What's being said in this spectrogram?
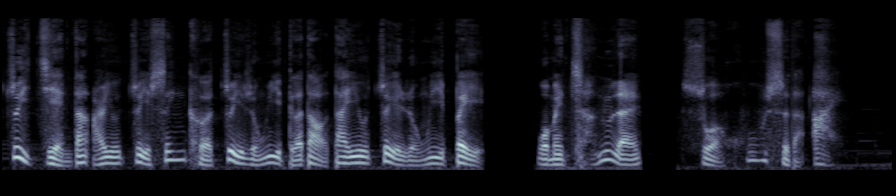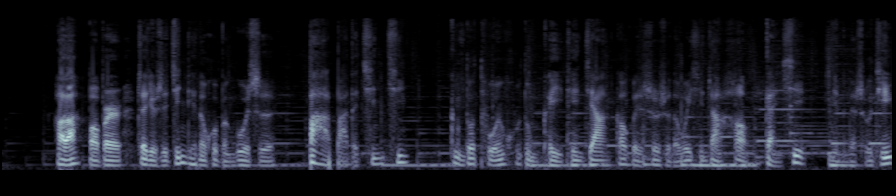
最简单而又最深刻、最容易得到但又最容易被。我们成人所忽视的爱。好了，宝贝儿，这就是今天的绘本故事《爸爸的亲亲》。更多图文互动可以添加高贵叔叔的微信账号。感谢你们的收听。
